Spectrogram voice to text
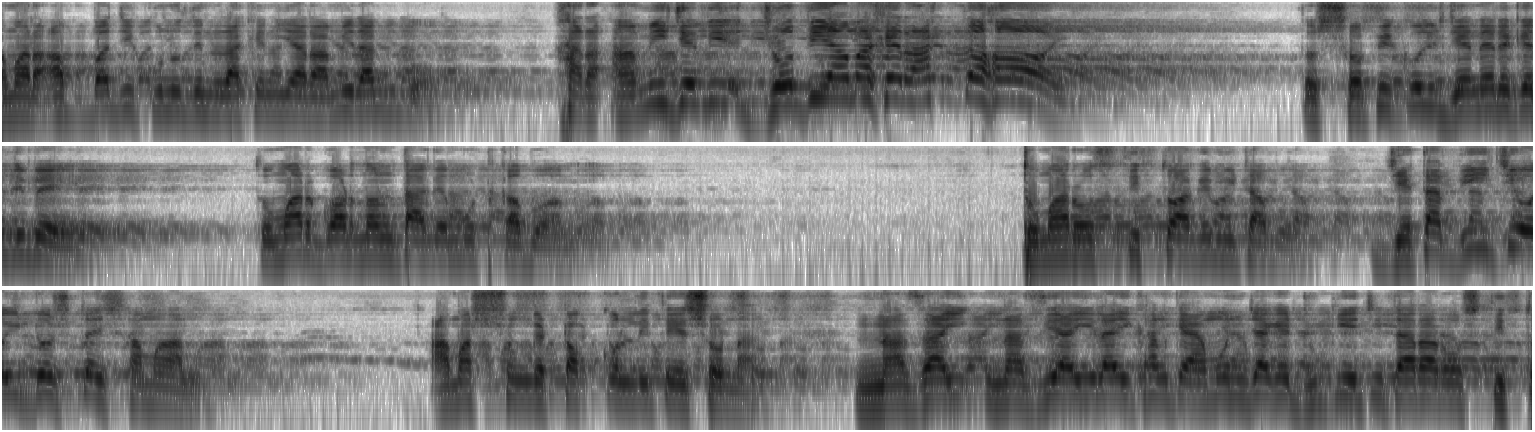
আমার আব্বাজি কোনোদিন রাখেনি আর আমি রাখব। আর আমি যদি যদি আমাকে রাখতে হয়, তো শফিকুল জেনে রেখে দিবে, তোমার গর্দনটা আগে মুটকাবো আমি। তোমার অস্তিত্ব আগে মিটাবো। যেটা দিয়েছি ওই ডোজটাই সামাল। আমার সঙ্গে টক্কর নিতে এসো না। নাজাই নাজিয়া ইলাই খানকে এমন জায়গায় ঢুকিয়েছি তার আর অস্তিত্ব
